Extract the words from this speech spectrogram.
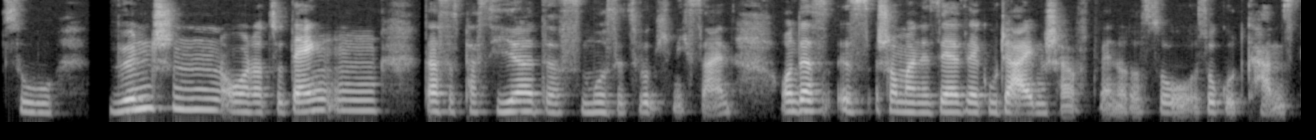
zu wünschen oder zu denken, dass es passiert, das muss jetzt wirklich nicht sein. Und das ist schon mal eine sehr, sehr gute Eigenschaft, wenn du das so, so gut kannst.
